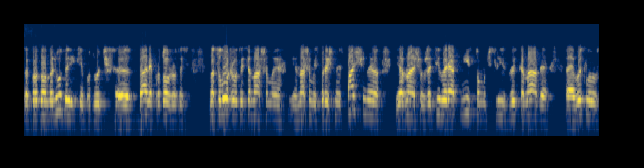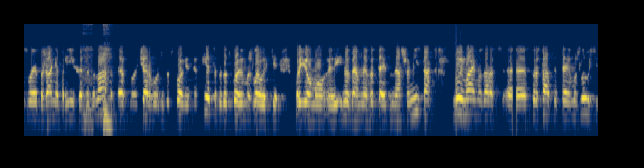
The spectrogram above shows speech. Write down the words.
закордонні люди, які будуть е, далі продовжуватись насолоджуватися нашими нашими історичною спадщиною. Я знаю, що вже цілий ряд міст, в тому числі з Канади, е, висловив своє бажання приїхати до нас. Це в свою чергу додаткові зв'язки, це додаткові можливості прийому е, іноземних гостей до нашого міста. Ну і маємо зараз е, скористатися цією можливістю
